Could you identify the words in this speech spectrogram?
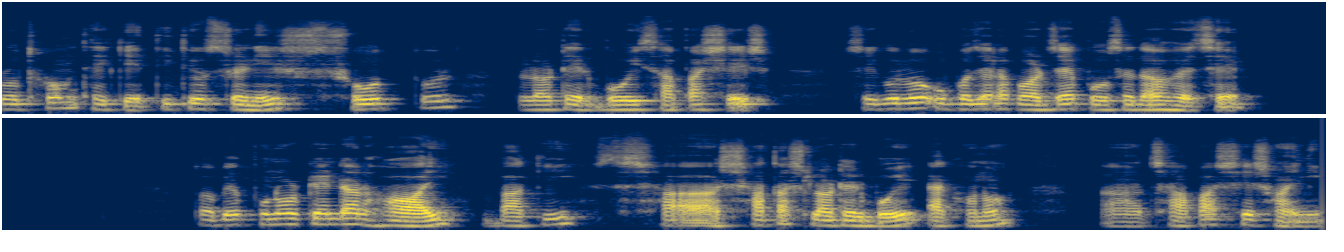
প্রথম থেকে তৃতীয় শ্রেণির সত্তর লটের বই ছাপা শেষ। সেগুলো উপজেলা পর্যায়ে পৌঁছে দেওয়া হয়েছে। তবে পুনর্টেন্ডার হওয়ায় বাকি সাতাশ লটের বই এখনও ছাপা শেষ হয়নি।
